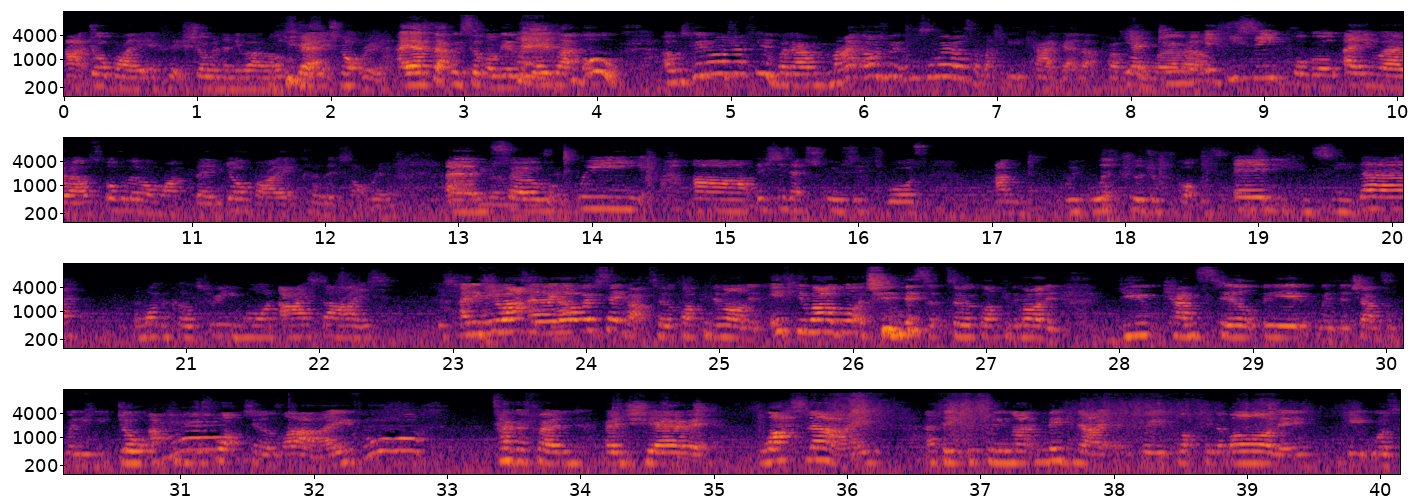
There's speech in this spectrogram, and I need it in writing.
Uh, don't buy it if it's showing anywhere else, because Yeah. it's not real. I asked that with someone the other day, like, oh, I was going to order a few, but I might order it from somewhere else. I'm like, you can't get that from Yeah, do not, else. if you see Puggle anywhere else other than on for Baby, don't buy it because it's not real. Um, so we are. This is exclusive to us, and we've literally just got this in. You can see there the Monaco three one i-Size. It's And if you are, and I always say about two o'clock in the morning, if you are watching this at two o'clock in the morning, you can still be with the chance of winning. You don't have to be just watching us live. Tag a friend and share it. Last night, I think between like midnight and three o'clock in the morning, it was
